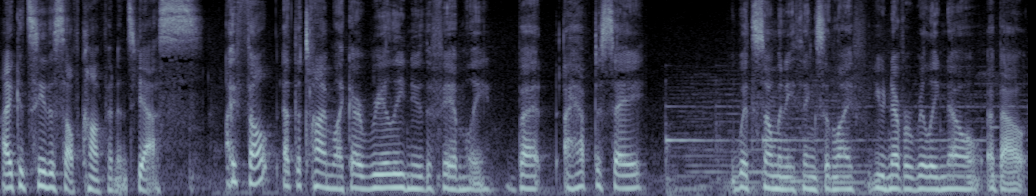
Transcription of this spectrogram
I could see the self confidence, yes. I felt at the time like I really knew the family, but I have to say, with so many things in life, you never really know about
